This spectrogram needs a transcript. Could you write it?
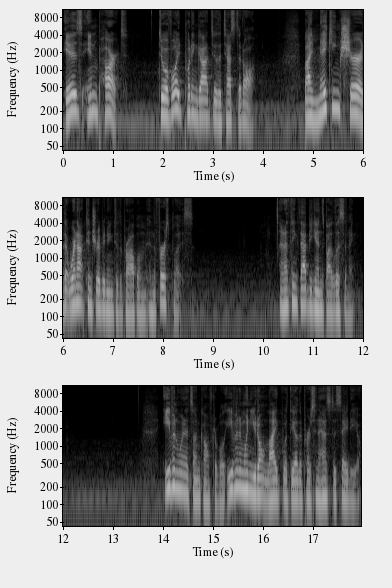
is in part to avoid putting God to the test at all by making sure that we're not contributing to the problem in the first place. And I think that begins by listening. Even when it's uncomfortable, even when you don't like what the other person has to say to you.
